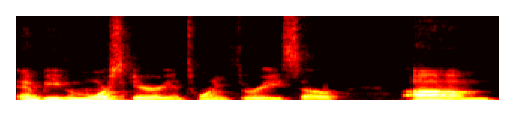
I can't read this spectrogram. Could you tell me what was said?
and be even more scary in 23. So um,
